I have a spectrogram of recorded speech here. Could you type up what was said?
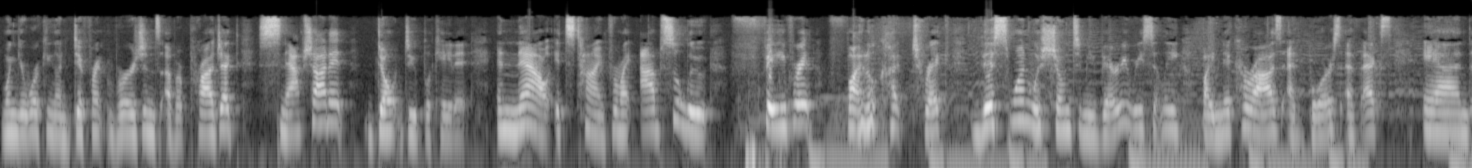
when you're working on different versions of a project. Snapshot it, don't duplicate it. And now it's time for my absolute favorite Final Cut trick. This one was shown to me very recently by Nick Harauz at Boris FX, and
